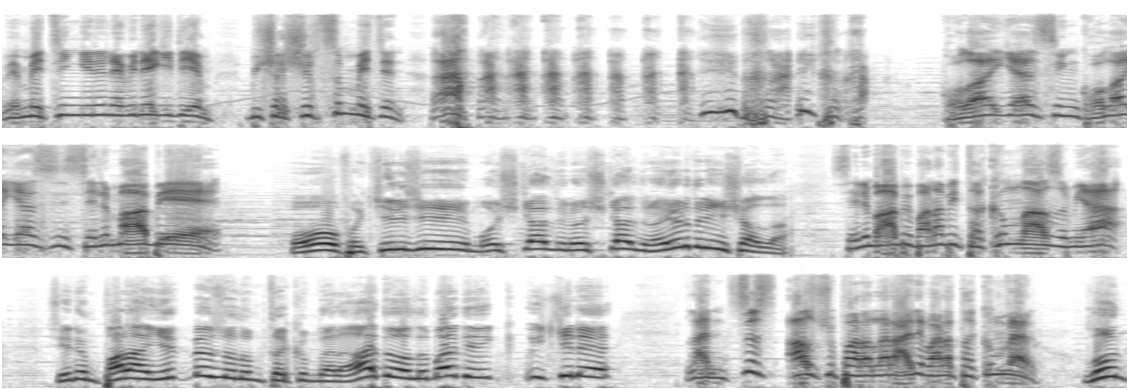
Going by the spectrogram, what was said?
ve Metin gelin evine gideyim. Bir şaşırtsın Metin. kolay gelsin kolay gelsin Selim abi. Oo fakirciğim hoş geldin hoş geldin hayırdır inşallah. Selim abi bana bir takım lazım ya. Senin paran yetmez oğlum takımlara hadi oğlum hadi ikile. Lan sus al şu paraları hadi bana takım ver. Lan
